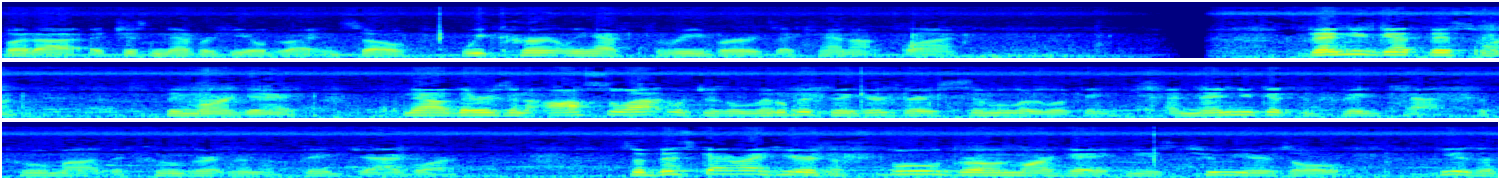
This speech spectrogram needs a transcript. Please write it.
but uh, it just never healed right. And so we currently have three birds that cannot fly. Then you get this one, the margay. Now there's an ocelot, which is a little bit bigger, very similar looking, and then you get the big cats, the puma, the cougar, and then the big jaguar. So this guy right here is a full-grown margay. He is two years old. He is a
